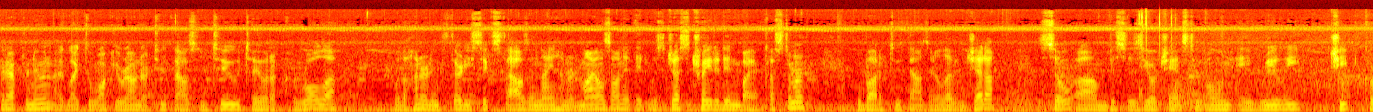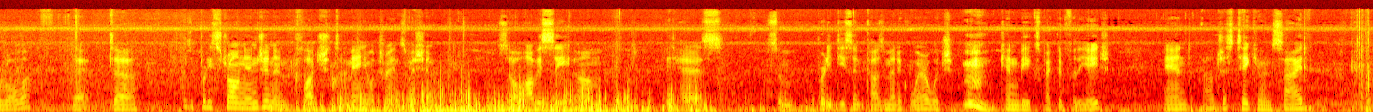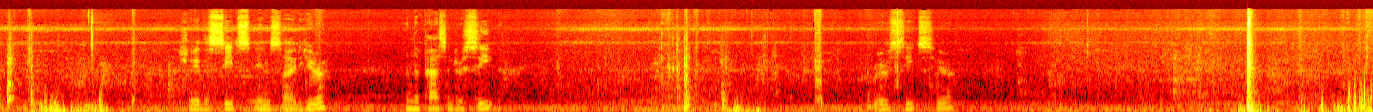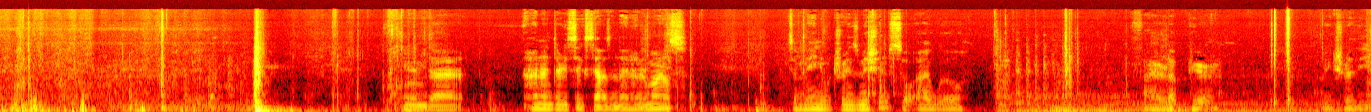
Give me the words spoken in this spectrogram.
Good afternoon. I'd like to walk you around our 2002 Toyota Corolla with 136,900 miles on it. It was just traded in by a customer who bought a 2011 Jetta. So um, this is your chance to own a really cheap Corolla that uh, has a pretty strong engine and clutch. It's a manual transmission. So obviously um, it has pretty decent cosmetic wear, which can be expected for the age. And I'll just take you inside. Show you the seats inside here and the passenger seat. Rear seats here. And uh, 136,900 miles. It's a manual transmission, so I will fire it up here. Make sure the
